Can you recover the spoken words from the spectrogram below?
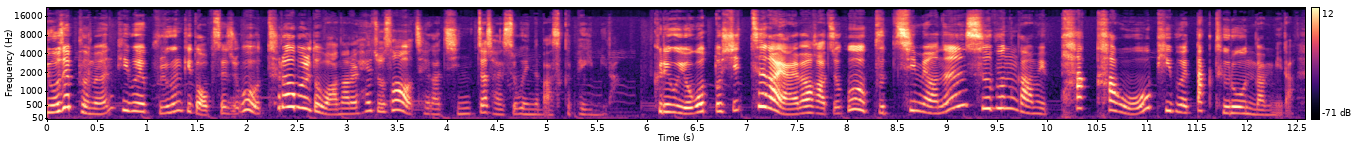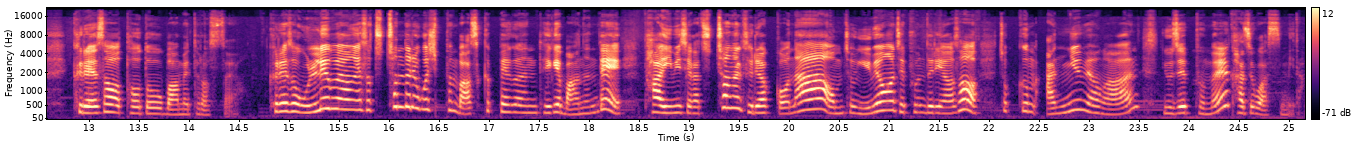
이 제품은 피부에 붉은기도 없애주고 트러블도 완화를 해줘서 제가 진짜 잘 쓰고 있는 마스크팩입니다. 그리고 이것도 시트가 얇아가지고 붙이면은 수분감이 팍 하고 피부에 딱 들어온답니다. 그래서 더더욱 마음에 들었어요. 그래서 올리브영에서 추천드리고 싶은 마스크팩은 되게 많은데 다 이미 제가 추천을 드렸거나 엄청 유명한 제품들이어서 조금 안 유명한 이 제품을 가지고 왔습니다.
